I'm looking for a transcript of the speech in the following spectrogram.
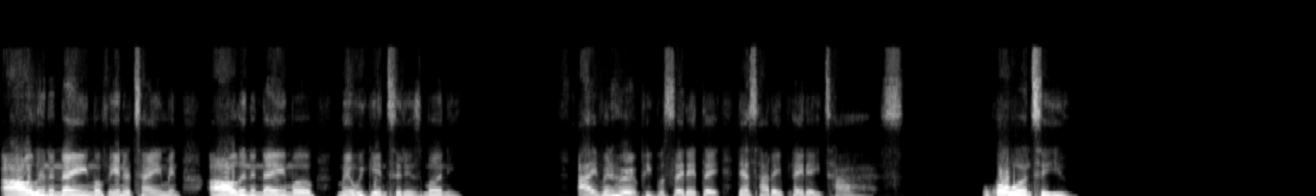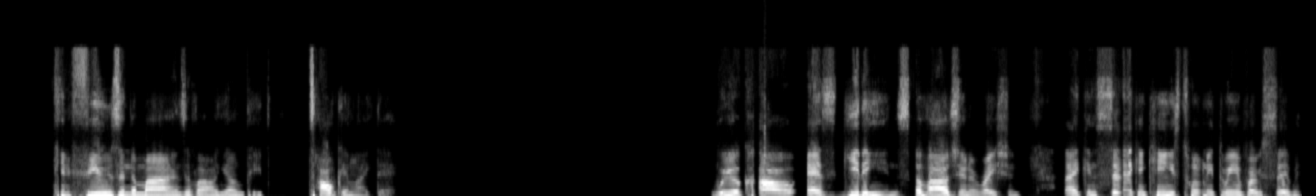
All in the name of entertainment, all in the name of man, we get into this money. I even heard people say that they that's how they pay their tithes. Woe unto you. Confusing the minds of our young people talking like that. We're called as Gideons of our generation, like in Second Kings 23 and verse 7.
